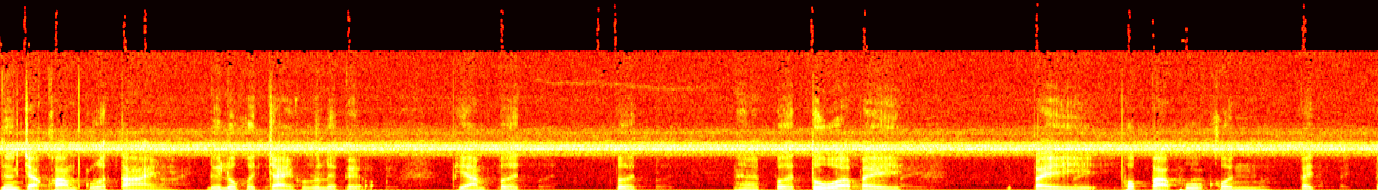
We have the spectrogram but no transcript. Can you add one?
เนื่องจากความกลัวตายด้วยโรคหัวใจเขาก็เลยไปพยายามเปิดเปิดนะเปิดตัวไปไปพบปะผู้คนไปไป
